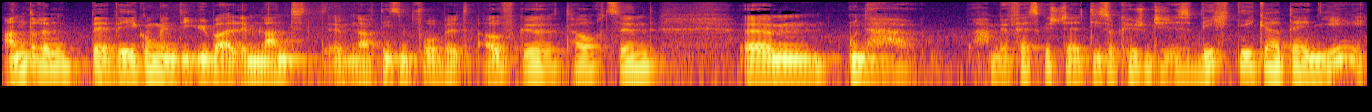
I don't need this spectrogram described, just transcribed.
anderen Bewegungen, die überall im Land äh, nach diesem Vorbild aufgetaucht sind. Ähm, und da haben wir festgestellt, dieser Küchentisch ist wichtiger denn je.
